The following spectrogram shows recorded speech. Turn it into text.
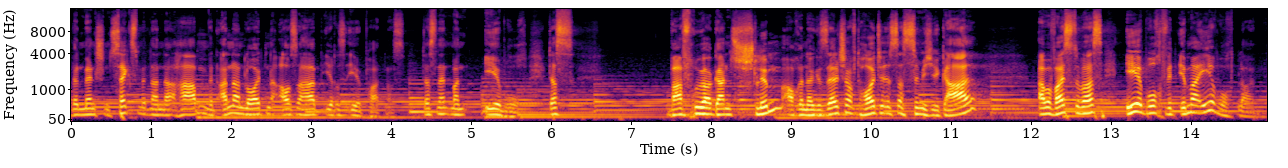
wenn Menschen Sex miteinander haben, mit anderen Leuten außerhalb ihres Ehepartners. Das nennt man Ehebruch. Das war früher ganz schlimm, auch in der Gesellschaft. Heute ist das ziemlich egal. Aber weißt du was? Ehebruch wird immer Ehebruch bleiben.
